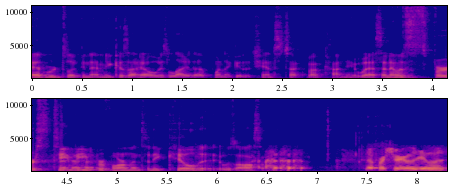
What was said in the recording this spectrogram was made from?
Edward's looking at me because I always light up when I get a chance to talk about Kanye West, and it was his first TV performance, and he killed it. It was awesome. the for sure. It was.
